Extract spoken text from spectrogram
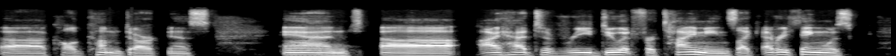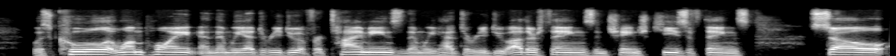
uh, called "Come Darkness," and uh, I had to redo it for timings. Like everything was was cool at one point, and then we had to redo it for timings, and then we had to redo other things and change keys of things. So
